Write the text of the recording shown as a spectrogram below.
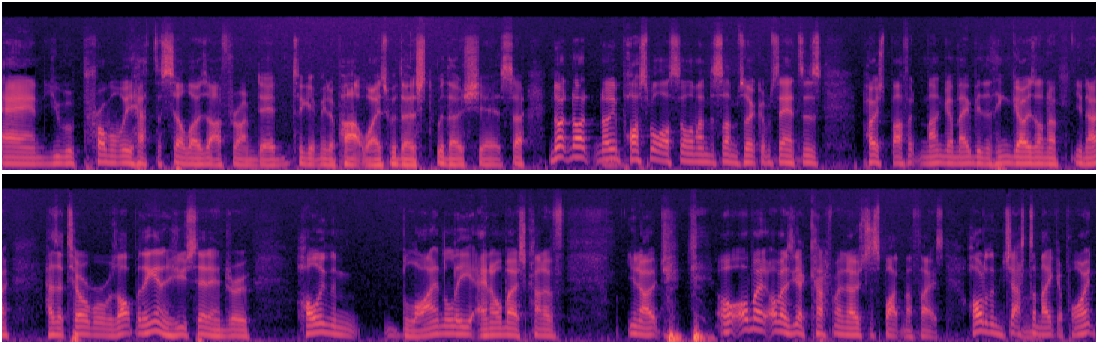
and you would probably have to sell those after I'm dead to get me to part ways with those with those shares. So not not not impossible. I'll sell them under some circumstances. Post Buffett Munger, maybe the thing goes on a you know has a terrible result. But again, as you said, Andrew, holding them blindly and almost kind of you know, almost, almost yeah, cut my nose to spite my face. Holding them just to make a point.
